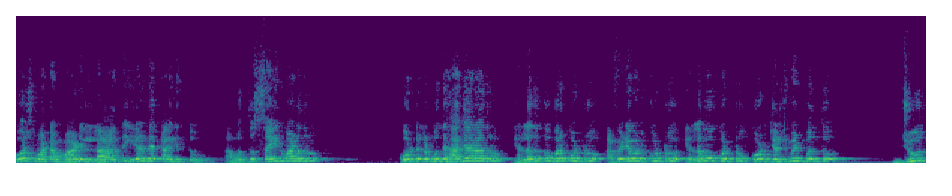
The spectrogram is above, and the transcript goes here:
ಪೋಸ್ಟ್ ಮಾರ್ಟಮ್ ಮಾಡಿಲ್ಲ ಅಂತ ಹೇಳ್ಬೇಕಾಗಿತ್ತು. ಅವತ್ತು ಸೈನ್ ಮಾಡಿದ್ರು. ಕೋರ್ಟ್ಗಳ ಮುಂದೆ ಹಾಜರಾದ್ರು, ಎಲ್ಲದಕ್ಕೂ ಬರ್ಕೊಟ್ರು ಅಫಿಡೇವಿಟ್ ಕೊಟ್ಟರು ಎಲ್ಲವೂ ಕೊಟ್ಟರು ಕೋರ್ಟ್ ಜಡ್ಜ್ಮೆಂಟ್ ಬಂತು. ಜೂನ್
